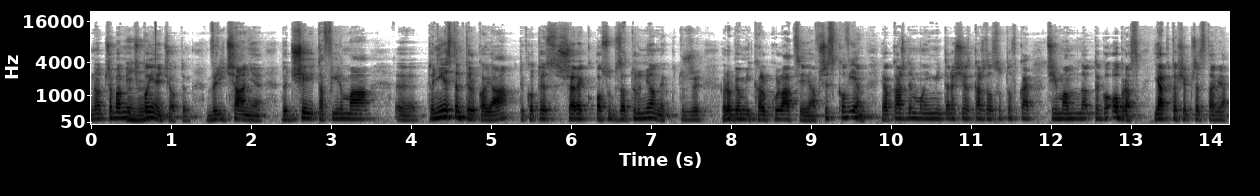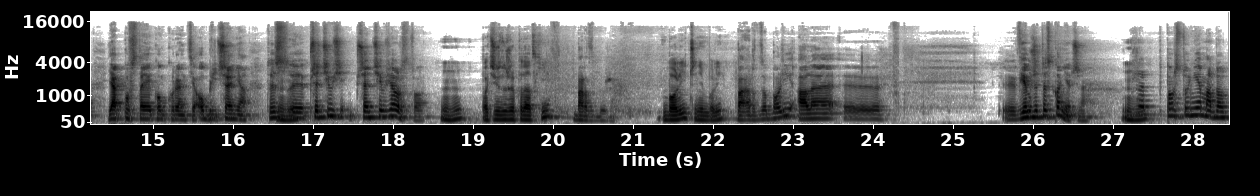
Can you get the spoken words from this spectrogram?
No trzeba mieć pojęcie o tym. Wyliczanie. Do dzisiaj ta firma, y, to nie jestem tylko ja, tylko to jest szereg osób zatrudnionych, którzy robią mi kalkulacje. Ja wszystko wiem. Ja o każdym moim interesie, każdą złotówkę, czyli mam tego obraz, jak to się przedstawia, jak powstaje konkurencja, obliczenia. To jest y, przedsięwzi- przedsiębiorstwo. Mhm. Płacisz duże podatki? Bardzo duże. Boli czy nie boli? bardzo boli, ale yy, yy, wiem, że to jest konieczne. Że po prostu nie ma, no,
